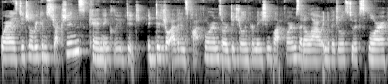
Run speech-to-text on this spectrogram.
Whereas digital reconstructions can include dig- digital evidence platforms or digital information platforms that allow individuals to explore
